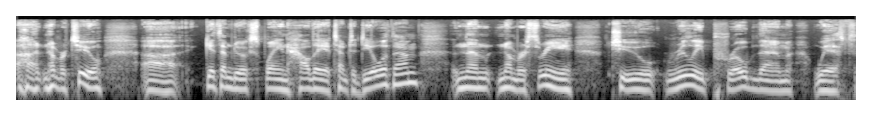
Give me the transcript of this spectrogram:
uh, number two uh, get them to explain how they attempt to deal with them. And then number three to really probe them with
